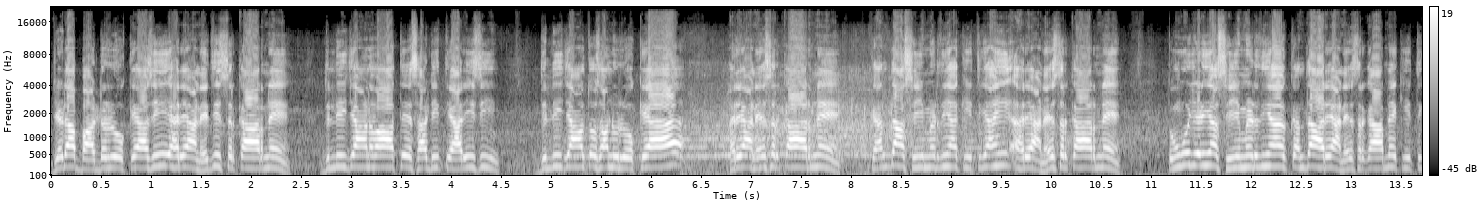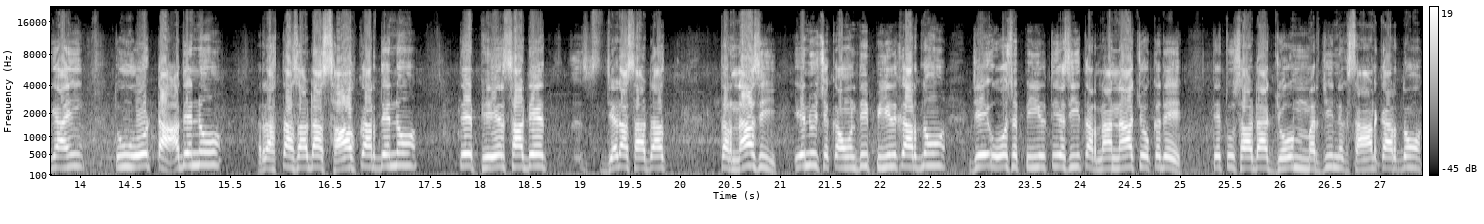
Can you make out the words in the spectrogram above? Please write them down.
ਜਿਹੜਾ ਬਾਰਡਰ ਰੋਕਿਆ ਸੀ, ਹਰਿਆਣੇ ਦੀ ਸਰਕਾਰ ਨੇ ਦਿੱਲੀ ਜਾਣ ਵਾਸਤੇ ਸਾਡੀ ਤਿਆਰੀ ਸੀ। ਦਿੱਲੀ ਜਾਣ ਤੋਂ ਸਾਨੂੰ ਰੋਕਿਆ ਹਰਿਆਣੇ ਸਰਕਾਰ ਨੇ, ਕੰਧਾਂ ਸੀਮਿੰਟ ਦੀਆਂ ਕੀਤੀਆਂ ਸੀ, ਹਰਿਆਣੇ ਸਰਕਾਰ ਨੇ। ਤੂੰ ਜਿਹੜੀਆਂ ਸੀਮਿੰਟ ਦੀਆਂ ਕੰਧਾਂ ਹਰਿਆਣੇ ਸਰਕਾਰ ਨੇ ਕੀਤੀਆਂ ਸੀ, ਤੂੰ ਉਹ ਢਾਹ ਦੇਨੋ। ਰਸਤਾ ਸਾਡਾ ਸਾਫ਼ ਕਰ ਦੇਨੋ ਤੇ ਫੇਰ ਸਾਡੇ ਜਿਹੜਾ ਸਾਡਾ ਧਰਨਾ ਸੀ, ਇਹਨੂੰ ਚੁਕਾਉਣ ਦੀ ਅਪੀਲ ਕਰ ਦੋ। ਜੇ ਉਸ ਅਪੀਲ ਤੇ ਅਸੀਂ ਧਰਨਾ ਨਾ ਚੁੱਕਦੇ, ਤੇ ਤੂੰ ਸਾਡਾ ਜੋ ਮਰਜ਼ੀ ਨੁਕਸਾਨ ਕਰ ਦੋ,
